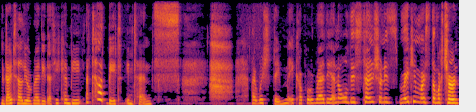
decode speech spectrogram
Did I tell you already that he can be a tad bit intense? I wish they make up already, and all this tension is making my stomach churn,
